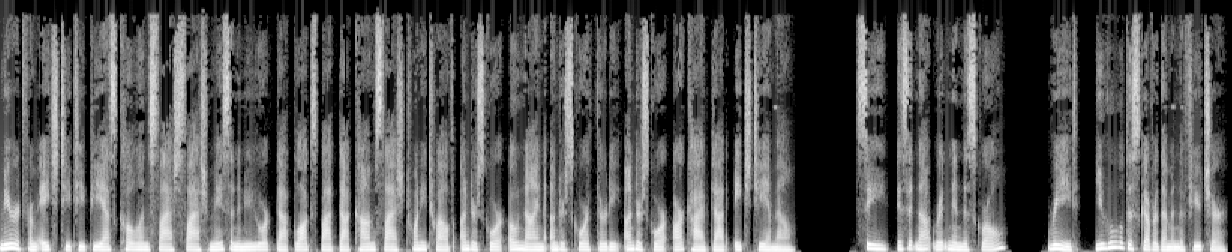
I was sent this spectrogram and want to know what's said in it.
Mirrored from https colon slash slash mason in new york.blogspot.com slash 2012 underscore 09 underscore 30 underscore archive.html. See, is it not written in the scroll? Read, you who will discover them in the future,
